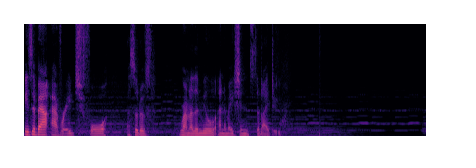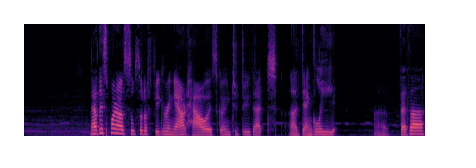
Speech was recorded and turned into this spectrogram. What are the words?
is about average for a sort of run-of-the-mill animations that I do. Now at this point I was still sort of figuring out how I was going to do that uh, dangly uh, feather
